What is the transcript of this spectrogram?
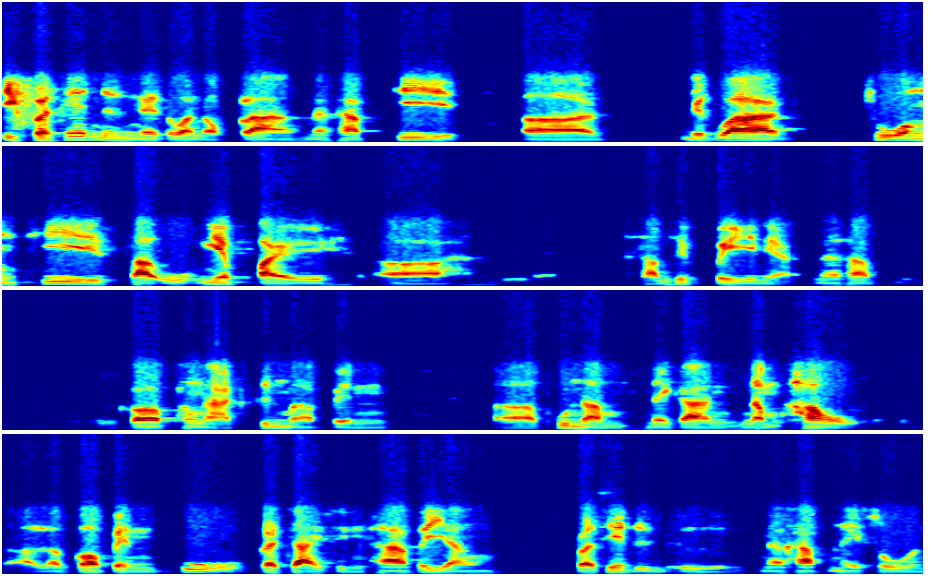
อีกประเทศหนึ่งในตะวันออกกลางนะครับ ที่เรียกว่าช่วงที่ซาอุเงียบไปสามสิบปีเนี่ยนะครับ ก็พังอาจขึ้นมาเป็นผู้นำในการนำเข้า แล้วก็เป็นผู้กระจายสินค้าไปยังประเทศอื่นๆนะครับ ในโซน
